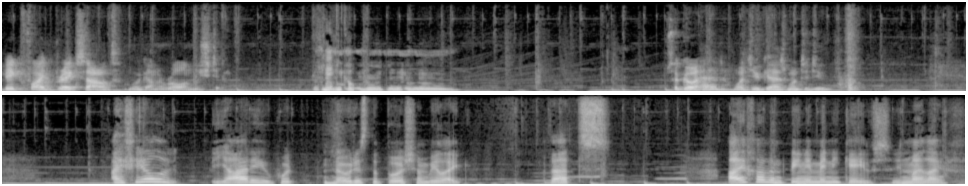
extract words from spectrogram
big fight breaks out, we're gonna roll initiative. Okay. So go ahead. What do you guys want to do? I feel Yari would notice the bush and be like, "That's." I haven't been in many caves in my life,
